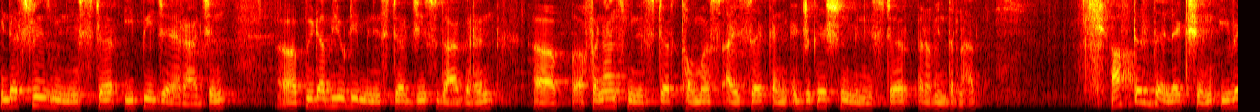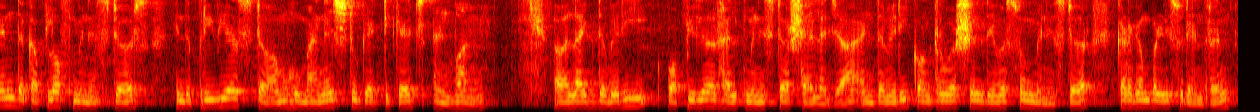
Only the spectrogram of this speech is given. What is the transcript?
Industries Minister E.P. Jayarajan, uh, PWD Minister G. Sudhakaran, uh, Finance Minister Thomas Isaac, and Education Minister Ravindranath. After the election, even the couple of ministers in the previous term who managed to get tickets and won, uh, like the very popular health minister Shailaja and the very controversial Devaswam minister Kadakampally Surendran,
